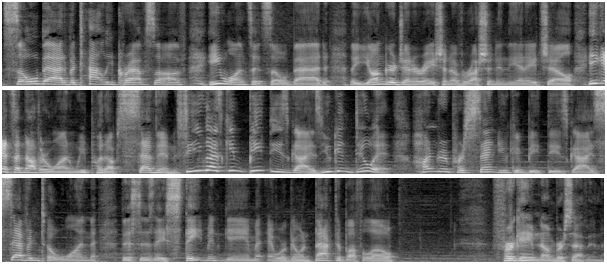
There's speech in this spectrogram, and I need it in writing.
So bad. Vitali Kravtsov, he wants it so bad. The younger generation of Russian in the NHL, he gets another one. We put up 7. See, you guys can beat these guys guys. You can do it. 100% you can beat these guys 7 to 1. This is a statement game and we're going back to Buffalo for game number 7.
